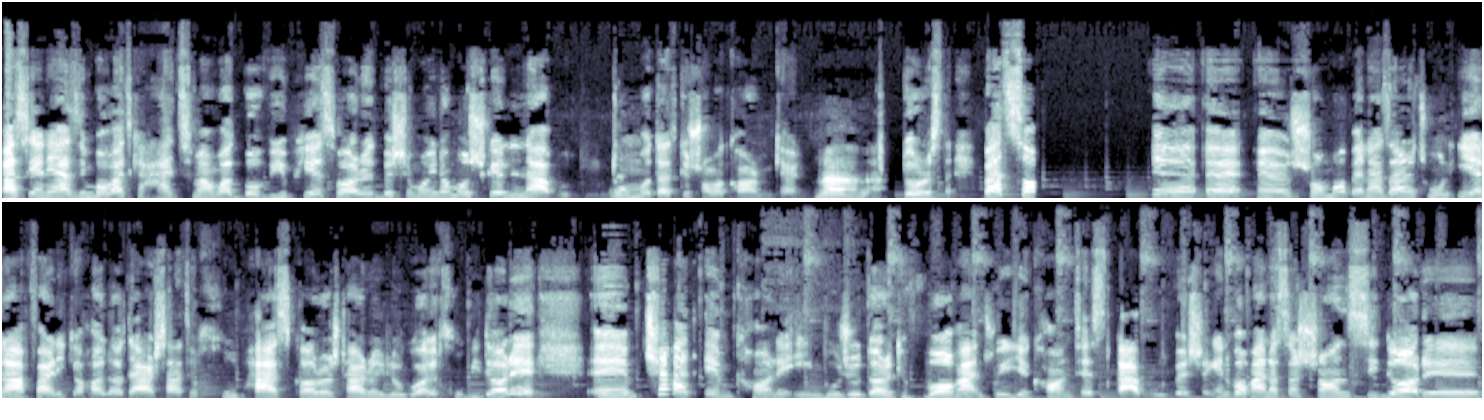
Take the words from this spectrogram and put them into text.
پس یعنی از این بابت که حتما باید با VPS وارد بشیم و اینا مشکلی نبود. تو مدت که شما کار می‌کردید نه نه. درسته. بعد سال شما به نظرتون یه نفری که حالا در سطح خوب هست کاراش طراحی لوگوهای خوبی داره چقدر امکان این وجود داره که واقعا توی یه کانتست قبول بشه؟ یعنی واقعا اصلا شانسی داره؟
